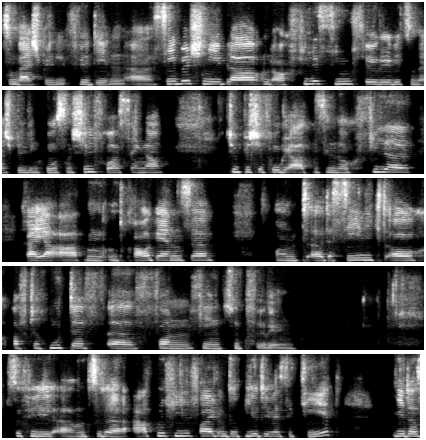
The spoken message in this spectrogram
zum Beispiel für den äh, Säbelschnäbler und auch viele Singvögel, wie zum Beispiel den großen Schilfrohrsänger. Typische Vogelarten sind auch viele Reiherarten und Graugänse. Und äh, der See liegt auch auf der Route äh, von vielen Zugvögeln. So viel ähm, zu der Artenvielfalt und der Biodiversität. Jedoch,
